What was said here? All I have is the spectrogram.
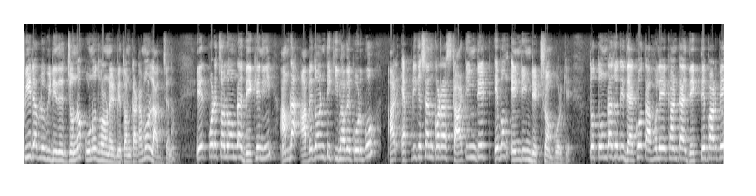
পিডাব্লিউবিডিদের জন্য কোনো ধরনের বেতন কাঠামো লাগছে না। এরপরে চলো আমরা দেখে নিই আমরা আবেদনটি কীভাবে করব আর অ্যাপ্লিকেশন করার স্টার্টিং ডেট এবং এন্ডিং ডেট সম্পর্কে। তো তোমরা যদি দেখো তাহলে এখানটায় দেখতে পারবে,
